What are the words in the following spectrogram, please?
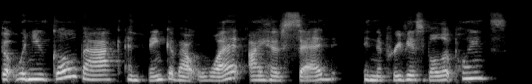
but when you go back and think about what I have said in the previous bullet points,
